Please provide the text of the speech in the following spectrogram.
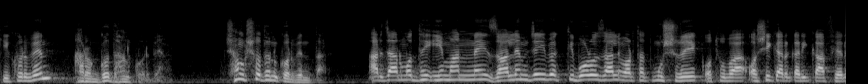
কি করবেন? আরোগ্য দান করবেন, সংশোধন করবেন তার। আর যার মধ্যে ইমান নেই, জালেম, যেই ব্যক্তি বড় জালেম, অর্থাৎ মুশরেক অথবা অস্বীকারী কাফের,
